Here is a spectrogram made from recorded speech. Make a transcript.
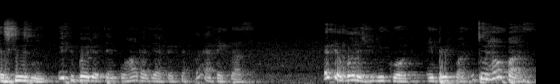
Excuse me. If you build your temple, how does it affect us? It doesn't affect us. If your God is really God and pray for us, it will help us.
